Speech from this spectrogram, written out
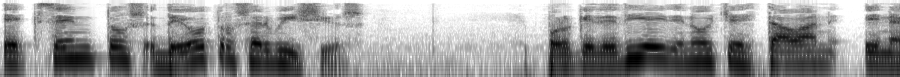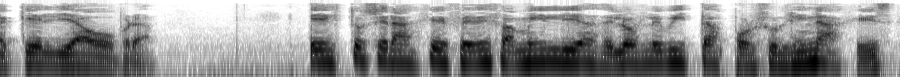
exentos de otros servicios, porque de día y de noche estaban en aquella obra. Estos eran jefes de familias de los levitas por sus linajes,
